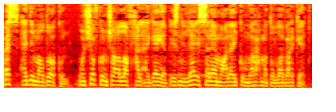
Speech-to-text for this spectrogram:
بس أدي الموضوع كله ونشوفكم إن شاء الله في حلقة جاية بإذن الله. السلام عليكم ورحمة الله وبركاته.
